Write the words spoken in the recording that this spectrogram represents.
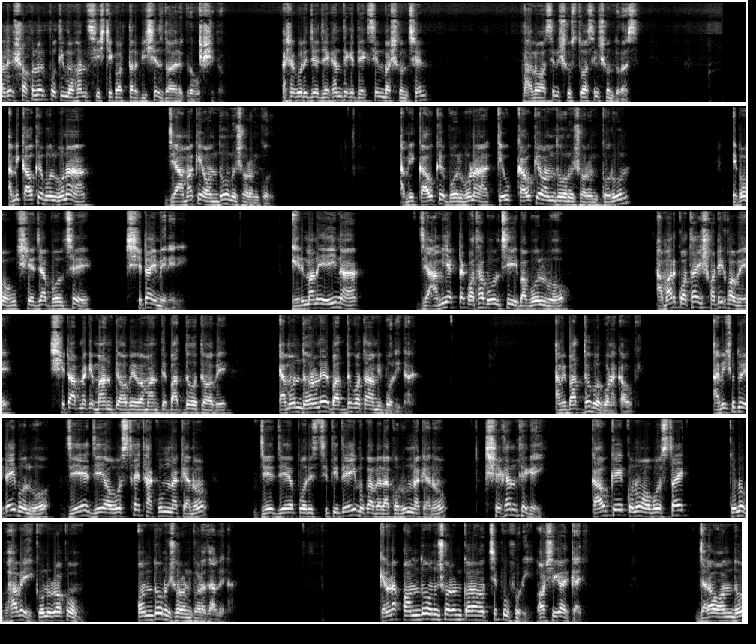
আমাদের সকলের প্রতি মহান সৃষ্টিকর্তার বিশেষ দয়ানুগ্রহ বর্ষিত আশা করি যে যেখান থেকে দেখছেন বা শুনছেন, ভালো আছেন, সুস্থ আছেন, সুন্দর আছেন। আমি কাউকে বলব না যে আমাকে অন্ধ অনুসরণ করুন। আমি কাউকে বলব না, কেউ কাউকে অন্ধ অনুসরণ করুন এবং সে যা বলছে সেটাই মেনে নিন। এর মানে এই না যে আমি একটা কথা বলছি বা বলব আমার কথাই সঠিক হবে, সেটা আপনাকে মানতে হবে বা মানতে বাধ্য হতে হবে, এমন ধরনের বাধ্যকতা আমি বলি না। আমি বাধ্য করব না কাউকে। আমি শুধু এটাই বলব যে যে অবস্থায় থাকুন না কেন, যে যে পরিস্থিতিতেই মোকাবেলা করুন না কেন, সেখান থেকেই কাউকে কোনো অবস্থায় কোনোভাবেই, কোনো রকম অন্ধ অনুসরণ করা যাবে না। কেননা অন্ধ অনুসরণ করা হচ্ছে কুফরি, অস্বীকারী। যারা অন্ধ,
